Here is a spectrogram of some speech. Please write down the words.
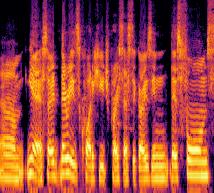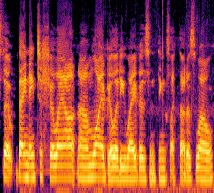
um, yeah, so there is quite a huge process that goes in. There's forms that they need to fill out, um, liability waivers, and things like that as well.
